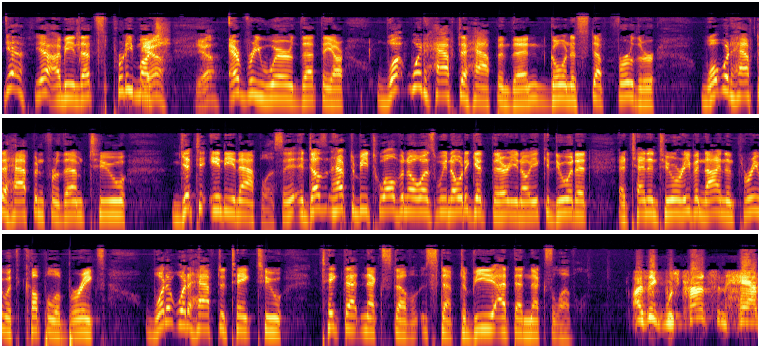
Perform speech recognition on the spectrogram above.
Yeah, yeah. I mean, that's pretty much yeah, yeah. everywhere that they are. What would have to happen then, going a step further? What would have to happen for them to get to Indianapolis? It doesn't have to be 12 and 0 as we know to get there. You know, you can do it at, at 10 and 2 or even 9 and 3 with a couple of breaks. What it would have to take to take that next step to be at that next level? I think Wisconsin has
